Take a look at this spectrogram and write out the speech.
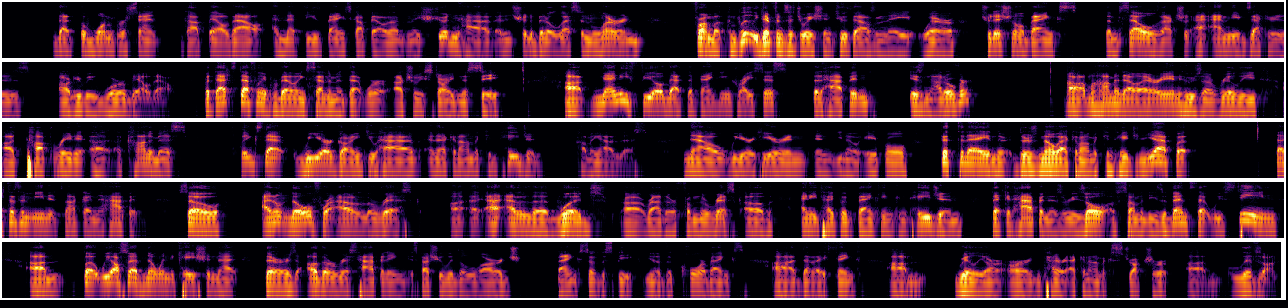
that the one percent got bailed out and that these banks got bailed out and they shouldn't have, and it should have been a lesson learned from a completely different situation in 2008 where traditional banks themselves actually and the executives arguably were bailed out. But that's definitely a prevailing sentiment that we're actually starting to see. Uh, many feel that the banking crisis that happened is not over. Uh, Mohamed El-Erian, who's a really uh, top rated uh, economist, thinks that we are going to have an economic contagion coming out of this. Now we are here in, in you know, April 5th today, and there, there's no economic contagion yet, but that doesn't mean it's not going to happen. So I don't know if we're out of the risk uh, out of the woods, uh, rather, from the risk of any type of banking contagion that could happen as a result of some of these events that we've seen. Um, but we also have no indication that there's other risks happening, especially with the large banks, so to speak, you know, the core banks uh, that I think um, really our, our entire economic structure um, lives on.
